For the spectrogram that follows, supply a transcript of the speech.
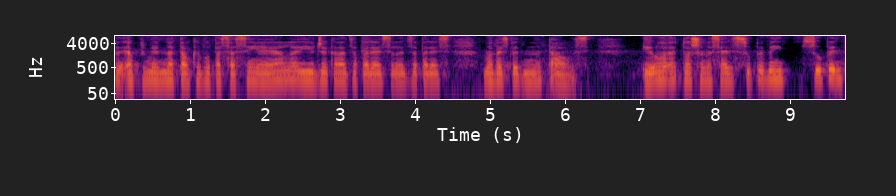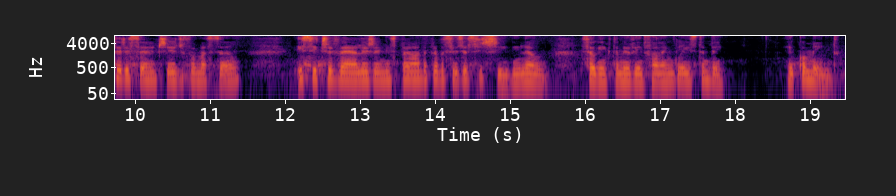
é o primeiro Natal que eu vou passar sem ela e o dia que ela desaparece, ela desaparece uma véspera do Natal. Assim. Eu estou achando a série super bem, super interessante, de informação. E se tiver a legenda em espanhol, dá para vocês assistirem, né? Se alguém que está me ouvindo falar inglês também. Recomendo.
